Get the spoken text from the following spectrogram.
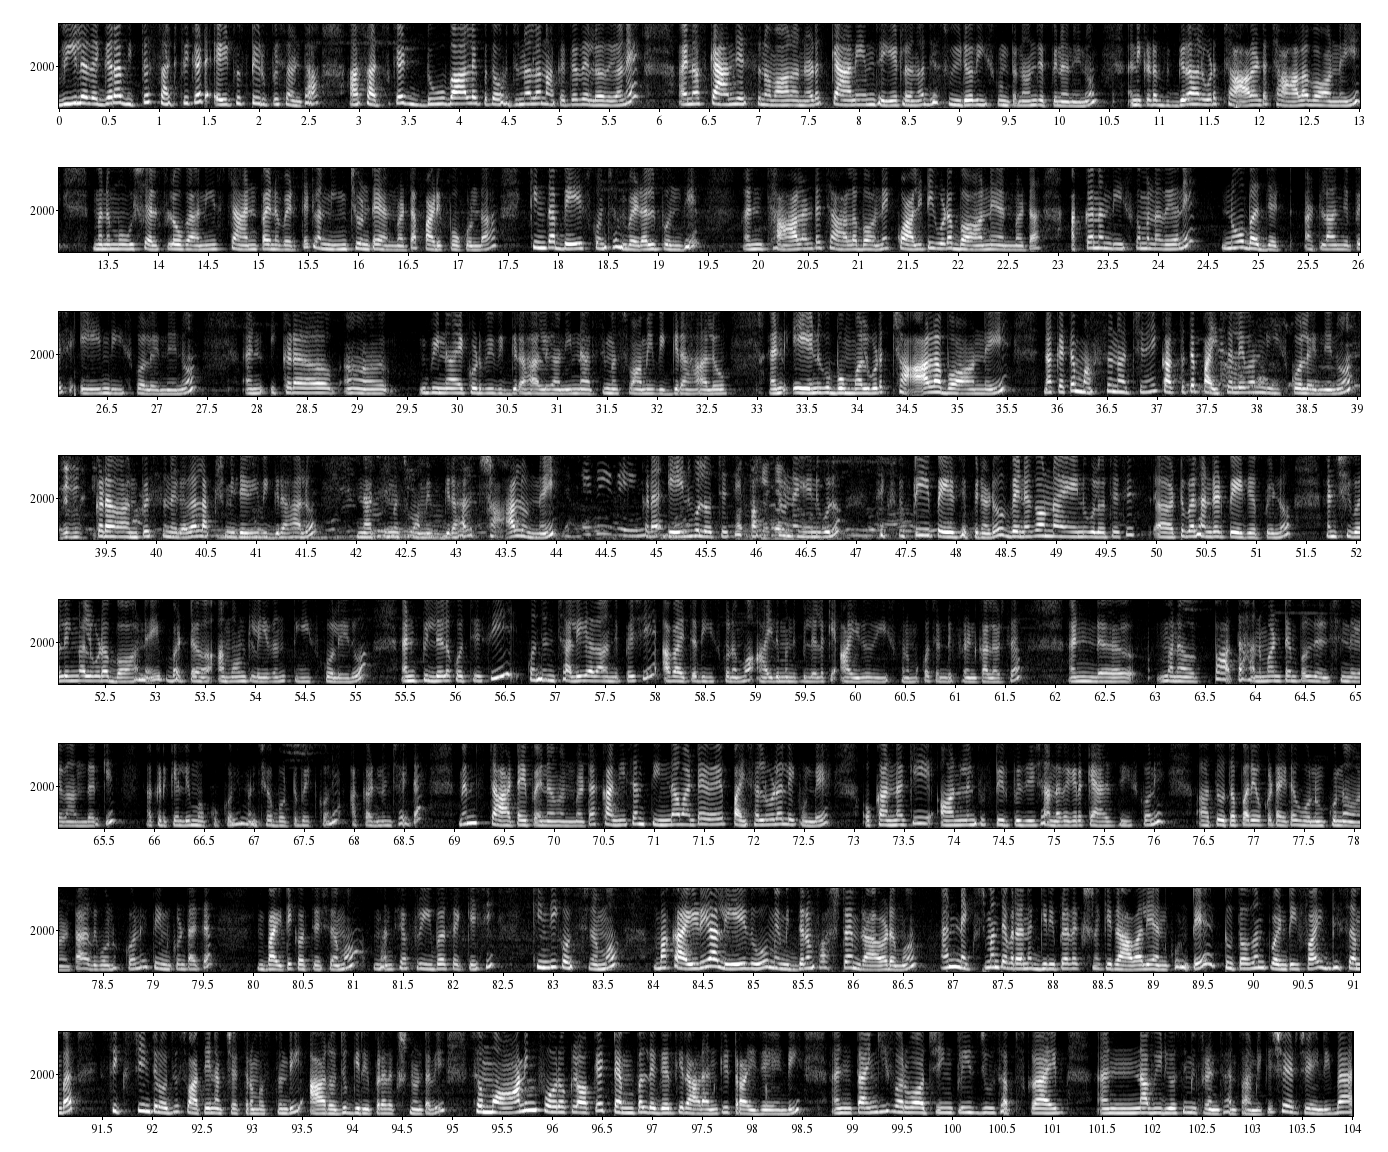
వీళ్ళ దగ్గర with certificate eight fifty rupees అంట. ఆ సర్టిఫికేట్ డూబా లేకపోతే ఒరిజినల్ నాకైతే తెలియదు కానీ ఆయన స్కాన్ చేస్తున్నావా అని అన్నాడు. స్కాన్ ఏం చేయట్లేదు జస్ట్ వీడియో తీసుకుంటున్నా అని చెప్పిన నేను. అండ్ ఇక్కడ విగ్రహాలు కూడా చాలా అంటే చాలా బాగున్నాయి. మనము షెల్ఫ్లో కానీ స్టాండ్ పైన పెడితే ఇట్లా నించుంటాయి అనమాట పడిపోకుండా. కింద బేస్ కొంచెం వెడల్పు ఉంది. అండ్ చాలా అంటే చాలా బాగున్నాయి. క్వాలిటీ కూడా బాగున్నాయి అనమాట అక్క నన్ను తీసుకోమన్నది కానీ నో బడ్జెట్ అట్లా అని చెప్పేసి ఏం తీసుకోలేదు నేను. అండ్ ఇక్కడ వినాయకుడివి విగ్రహాలు కానీ నరసింహస్వామి విగ్రహాలు అండ్ ఏనుగు బొమ్మలు కూడా చాలా బాగున్నాయి. నాకైతే మస్తు నచ్చినాయి. కాకపోతే పైసలు ఏమని తీసుకోలేదు నేను. ఇక్కడ అనిపిస్తున్నాయి కదా లక్ష్మీదేవి విగ్రహాలు నరసింహస్వామి విగ్రహాలు చాలా ఉన్నాయి. ఇక్కడ ఏనుగులు వచ్చేసి ఫస్ట్ ఉన్న ఏనుగులు సిక్స్ ఫిఫ్టీ పేరు చెప్పినాడు. వెనక ఉన్న ఏనుగులు వచ్చేసి ట్వెల్వ్ హండ్రెడ్ పే చెప్పిండు. అండ్ శివలింగాలు కూడా బాగున్నాయి. బట్ అమౌంట్ లేదని తీసుకోలేదు. అండ్ పిల్లలకు వచ్చేసి కొంచెం చలి కదా అని చెప్పేసి అవి అయితే తీసుకున్నాము. ఐదు మంది పిల్లలకి ఐదు తీసుకున్నాము. కొంచెం డిఫరెంట్ కలర్స్ అండ్ మన పాత హనుమాన్ టెంపుల్ తెలిసిందే కదా అందరికీ? అక్కడికి వెళ్ళి మొక్కుకొని మంచిగా బొట్టు పెట్టుకొని అక్కడి నుంచి అయితే మేము స్టార్ట్ అయిపోయినాం అనమాట కనీసం తిందామంటే పైసలు కూడా లేకుండే. ఒక అన్నకి ఆన్లైన్ ఫిఫ్టీ రూపీస్ చేసి అన్న దగ్గర క్యాష్ తీసుకొని తోతపరి తూతపరి ఒకటి అయితే కొనుక్కున్నాం అనమాట అది కొనుక్కొని తినుకుంటూ అయితే బయటికి వచ్చేసాము. మంచిగా ఫ్రీ బస్ ఎక్కేసి కిందికి వచ్చినాము. మాకు ఐడియా లేదు. మేమిద్దరం ఫస్ట్ టైం రావడము. అండ్ నెక్స్ట్ మంత్ ఎవరైనా గిరి ప్రదక్షిణకి రావాలి అనుకుంటే two thousand twenty five December sixteenth రోజు స్వాతి నక్షత్రం వస్తుంది. ఆ రోజు గిరి ప్రదక్షిణ ఉంటుంది. సో మార్నింగ్ ఫోర్ ఓ క్లాకే టెంపుల్ దగ్గరికి రావడానికి ట్రై చేయండి. And thank you for watching. Please do subscribe. And నా వీడియోస్ని మీ ఫ్రెండ్స్ అండ్ ఫ్యామిలీకి షేర్ చేయండి. బాయ్.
